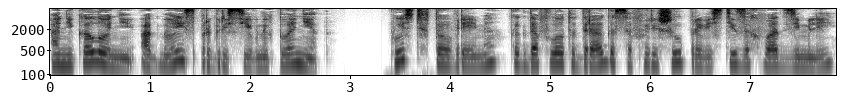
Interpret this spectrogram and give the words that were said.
а не колонии одной из прогрессивных планет. Пусть в то время, когда флот Драгосов решил провести захват Земли,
